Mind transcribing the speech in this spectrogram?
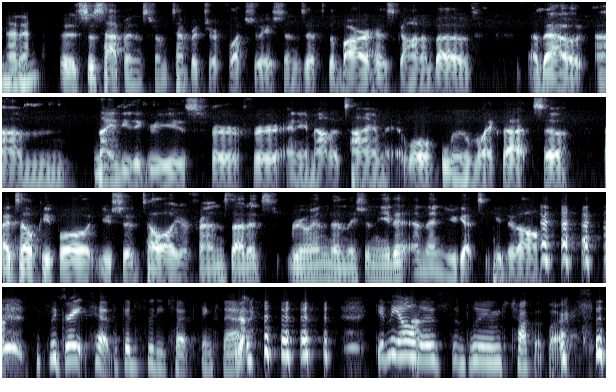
mm-hmm. and it, it just happens from temperature fluctuations. If the bar has gone above about um, 90 degrees for for any amount of time it will bloom like that so i tell people you should tell all your friends that it's ruined and they shouldn't eat it and then you get to eat it all. It's a great tip a good foodie tip. Thanks Nat yeah. give me all those bloomed chocolate bars.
